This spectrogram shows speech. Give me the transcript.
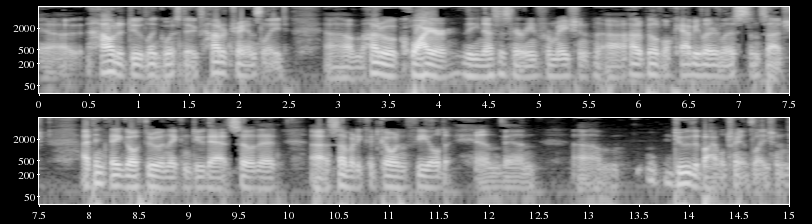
uh, how to do linguistics, how to translate, um, how to acquire the necessary information, uh, how to build vocabulary lists and such. I think they go through and they can do that so that uh, somebody could go in the field and then um, do the Bible translation.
